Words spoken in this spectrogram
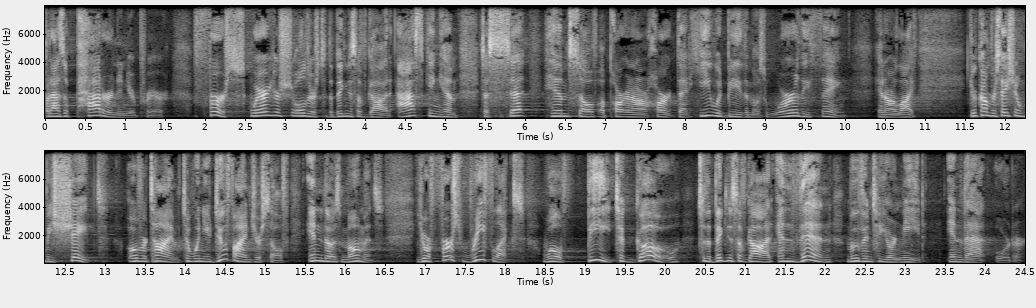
but as a pattern in your prayer, first square your shoulders to the bigness of God, asking Him to set Himself apart in our heart, that He would be the most worthy thing in our life. Your conversation will be shaped over time to when you do find yourself in those moments, your first reflex will be to go to the bigness of God and then move into your need in that order.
